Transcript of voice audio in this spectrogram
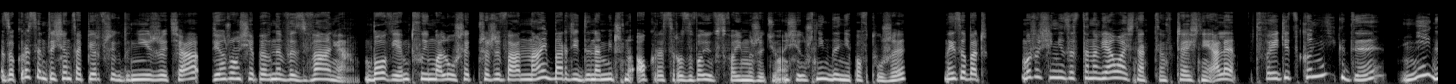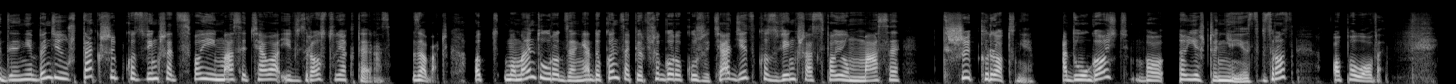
Z okresem tysiąca pierwszych dni życia wiążą się pewne wyzwania, bowiem twój maluszek przeżywa najbardziej dynamiczny okres rozwoju w swoim życiu. On się już nigdy nie powtórzy. No i zobacz, może się nie zastanawiałaś nad tym wcześniej, ale twoje dziecko nigdy, nigdy nie będzie już tak szybko zwiększać swojej masy ciała i wzrostu jak teraz. Zobacz, od momentu urodzenia do końca pierwszego roku życia dziecko zwiększa swoją masę trzykrotnie, a długość, bo to jeszcze nie jest wzrost, o połowę.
